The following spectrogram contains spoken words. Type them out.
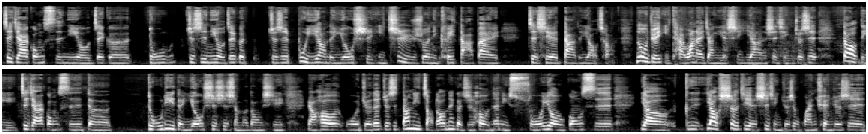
这家公司你有这个？独就是你有这个就是不一样的优势，以至于说你可以打败这些大的药厂。那我觉得以台湾来讲也是一样的事情，就是到底这家公司的独立的优势是什么东西？然后我觉得就是当你找到那个之后，那你所有公司要跟要设计的事情就是完全就是。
